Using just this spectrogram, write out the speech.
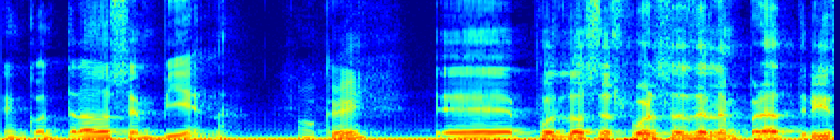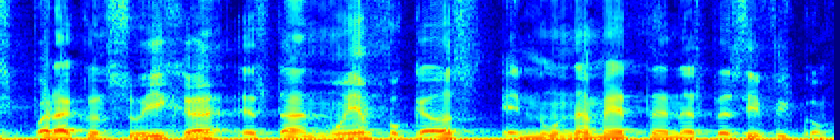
encontrados en Viena. Ok. Eh, pues los esfuerzos de la emperatriz para con su hija estaban muy enfocados en una meta en específico,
